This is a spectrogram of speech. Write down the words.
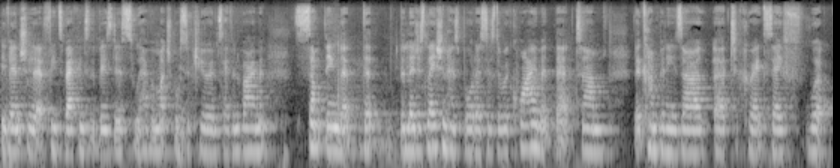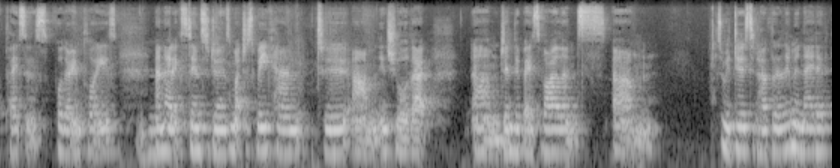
eventually that feeds back into the business. We have a much more secure and safe environment. Something that, that the legislation has brought us is the requirement that um, that companies are uh, to create safe workplaces for their employees, mm-hmm. and that extends to doing as much as we can to um, ensure that um, gender-based violence um, is reduced and hopefully eliminated,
